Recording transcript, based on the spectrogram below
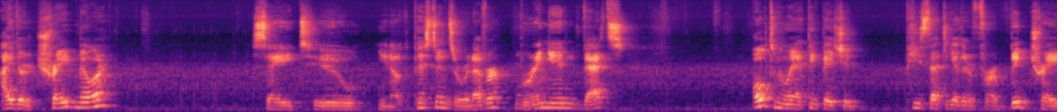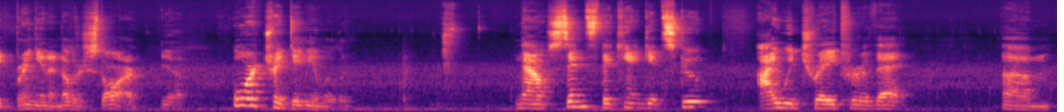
either trade Miller, say to you know the Pistons or whatever, bring in vets. Ultimately, I think they should piece that together for a big trade, bring in another star yeah, or trade Damian Lillard. Now, since they can't get Scoot, I would trade for a vet. Um,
